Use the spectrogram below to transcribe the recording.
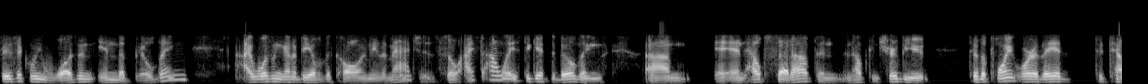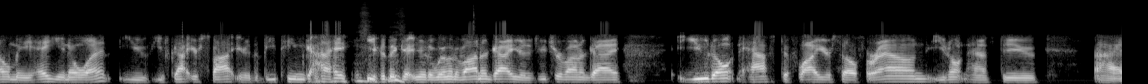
physically wasn't in the building, I wasn't going to be able to call any of the matches. So I found ways to get the buildings um, and help set up and, and help contribute to the point where they had to tell me, hey, you know what? You you've got your spot. You're the B team guy. you're the you're the Women of Honor guy. You're the Future of Honor guy. you don't have to fly yourself around. You don't have to, uh,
